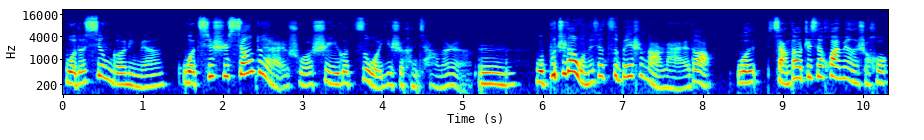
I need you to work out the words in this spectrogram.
我的性格里面，我其实相对来说是一个自我意识很强的人。嗯，我不知道我那些自卑是哪儿来的。我想到这些画面的时候，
